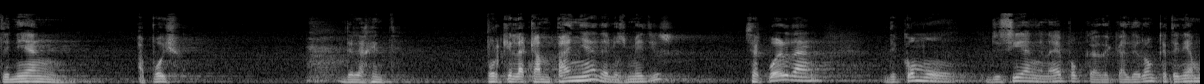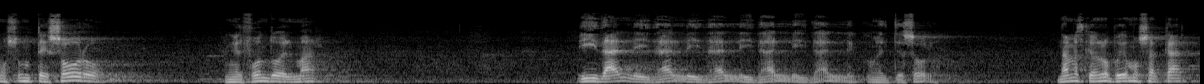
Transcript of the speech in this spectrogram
tenían apoyo de la gente, porque la campaña de los medios, ¿se acuerdan de cómo decían en la época de Calderón que teníamos un tesoro en el fondo del mar? Y dale, y dale, y dale, y dale, y dale con el tesoro. Nada más que no lo podíamos sacar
